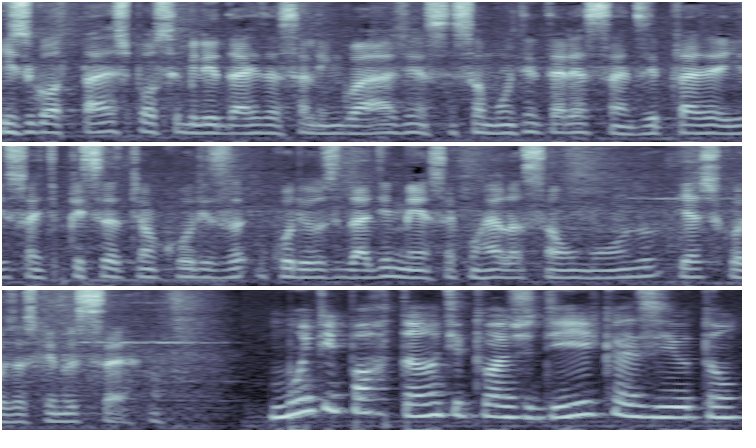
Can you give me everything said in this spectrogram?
esgotar as possibilidades dessa linguagem assim, são muito interessantes e para isso a gente precisa ter uma curiosidade imensa com relação ao mundo e às coisas que nos cercam. Muito importante tuas dicas, Hilton.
